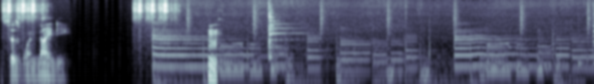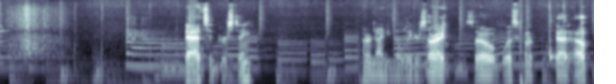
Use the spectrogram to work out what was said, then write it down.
It says 190. Hmm. That's interesting. 190 milliliters. All right, so let's going to pick that up.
